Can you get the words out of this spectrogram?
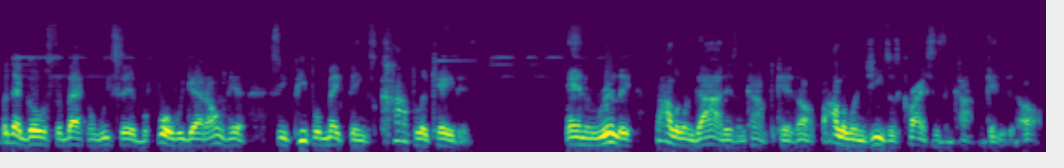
But that goes to back when we said before we got on here. See, people make things complicated. And really, following God isn't complicated at all. Following Jesus Christ isn't complicated at all.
